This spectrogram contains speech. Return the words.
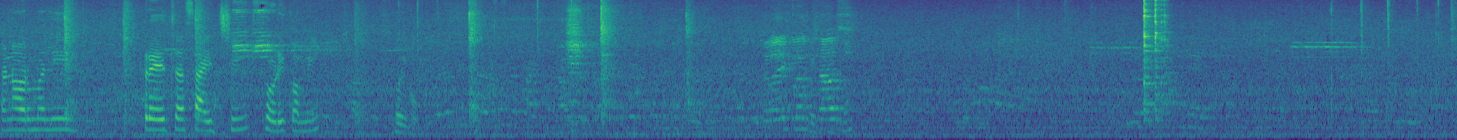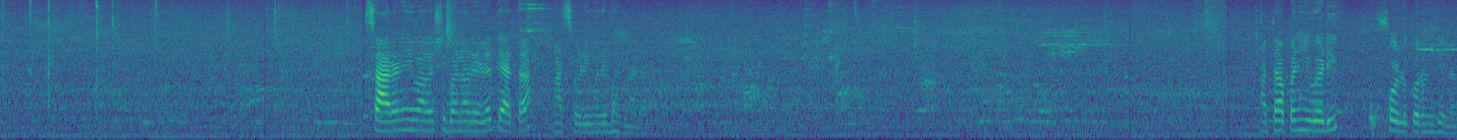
पण नॉर्मली ट्रेच्या साईजची थोडी कमी होईल. सारण हे मागाशी बनवलेलं ते आता मासवडीमध्ये भरणार आहे. आता आपण ही वडी फोल्ड करून घेणार.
